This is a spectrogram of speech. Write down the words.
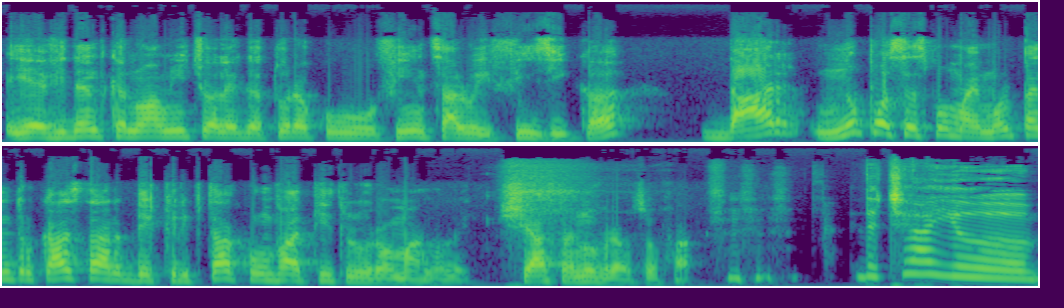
E evident că nu au nicio legătură cu ființa lui fizică, dar nu pot să spun mai mult pentru că asta ar decripta cumva titlul romanului și asta nu vreau să o fac. De ce ai uh,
